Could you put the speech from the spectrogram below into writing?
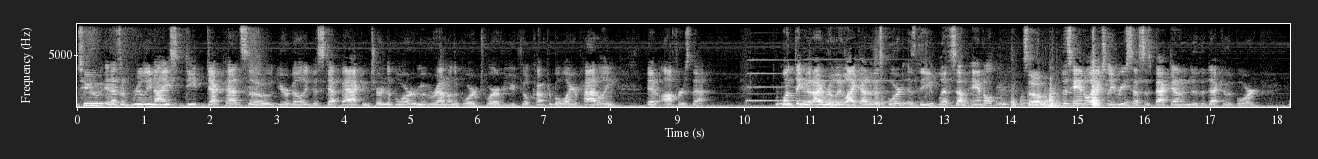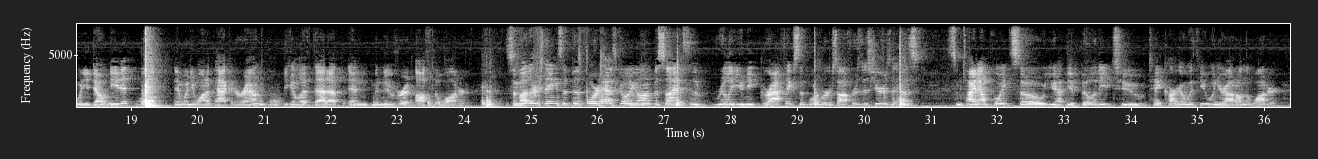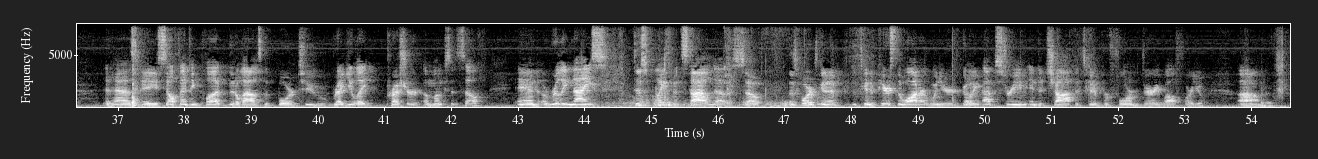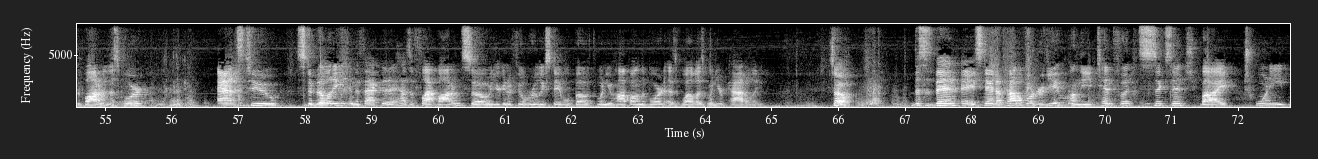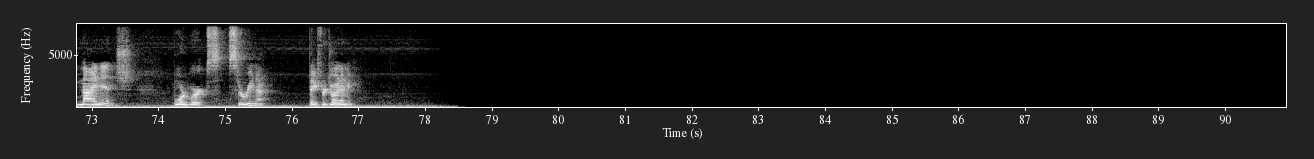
Two, it has a really nice deep deck pad so your ability to step back and turn the board or move around on the board to wherever you feel comfortable while you're paddling, it offers that. One thing that I really like out of this board is the lifts up handle. So this handle actually recesses back down into the deck of the board when you don't need it, well, and when you want to pack it around, you can lift that up and maneuver it off the water. Some other things that this board has going on besides the really unique graphics that BoardWorks offers this year is it has some tie down points so you have the ability to take cargo with you when you're out on the water. It has a self-venting plug that allows the board to regulate pressure amongst itself and a really nice displacement style nose. So this board's gonna it's gonna pierce the water when you're going upstream into chop. It's gonna perform very well for you. Um, the bottom of this board adds to stability in the fact that it has a flat bottom, so you're gonna feel really stable both when you hop on the board as well as when you're paddling. So, this has been a stand-up paddleboard review on the 10 foot 6 inch by 29 inch BoardWorks Sirena. Thanks for joining me.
